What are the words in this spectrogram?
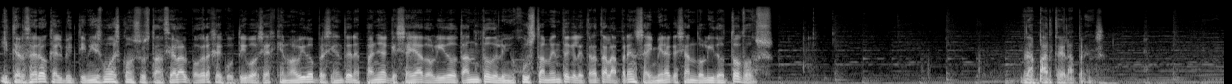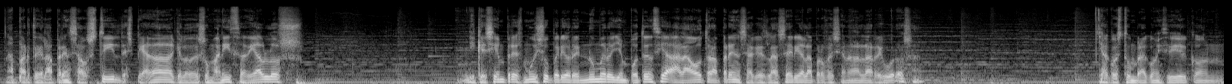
Y tercero, que el victimismo es consustancial al Poder Ejecutivo. O sea, es que no ha habido presidente en España que se haya dolido tanto de lo injustamente que le trata la prensa. Y mira que se han dolido todos. Una parte de la prensa. Una parte de la prensa hostil, despiadada, que lo deshumaniza, diablos y que siempre es muy superior en número y en potencia a la otra prensa, que es la seria, la profesional, la rigurosa. Que acostumbra a coincidir con,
